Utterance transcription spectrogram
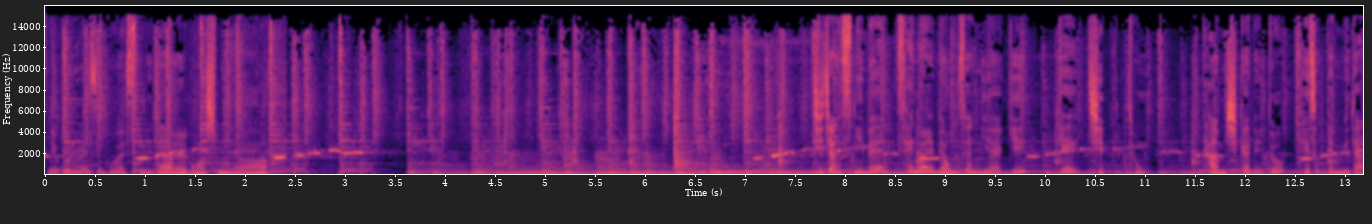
스님 오늘 말씀 고맙습니다. 네, 고맙습니다. 지장 스님의 생활 명상 이야기 깨집통. 다음 시간에도 계속됩니다.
